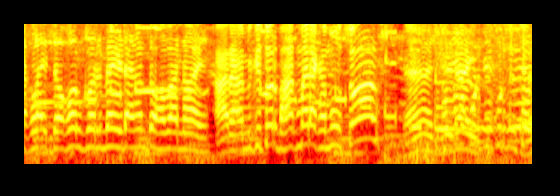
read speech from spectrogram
একলাই দখল করবে এটা কিন্তু হবা নয়। আরে আমি কি তোর ভাগ মারা খামু? চল। হ্যাঁ সেটাই। চল।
